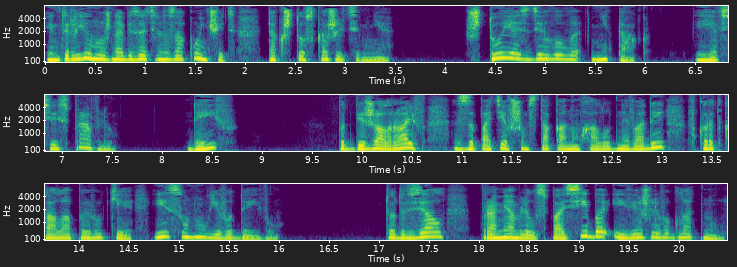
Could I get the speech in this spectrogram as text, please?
Интервью нужно обязательно закончить, так что скажите мне, что я сделала не так, и я все исправлю». «Дэйв?» Подбежал Ральф с запотевшим стаканом холодной воды в коротколапой руке и сунул его Дэйву. Тот взял, промямлил спасибо и вежливо глотнул.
